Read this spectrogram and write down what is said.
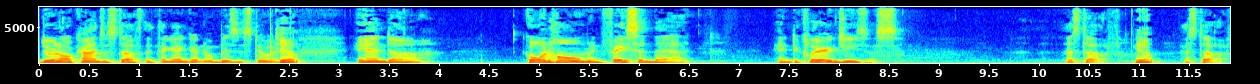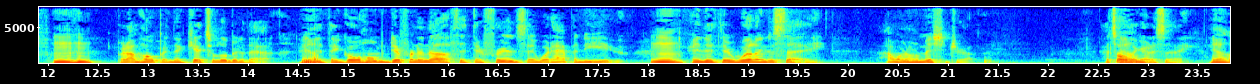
doing all kinds of stuff that they ain't got no business doing. Yeah. And uh, going home and facing that and declaring Jesus, that's tough. Yeah. That's tough. Mm-hmm. But I'm hoping they catch a little bit of that. And Yeah. that they go home different enough that their friends say, What happened to you? Mm. And that they're willing to say, I went on a mission trip. That's all Yeah. they got to say. Yeah.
